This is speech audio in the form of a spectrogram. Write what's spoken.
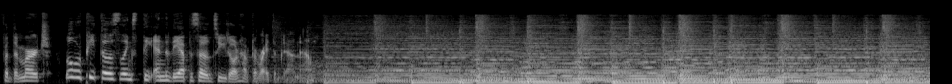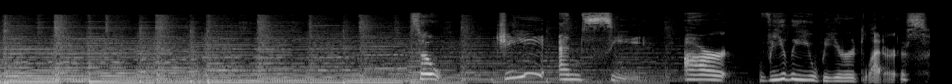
for the merch. We'll repeat those links at the end of the episode so you don't have to write them down now. So, G and C are really weird letters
